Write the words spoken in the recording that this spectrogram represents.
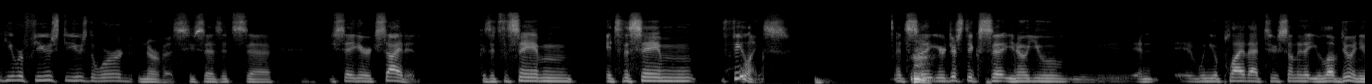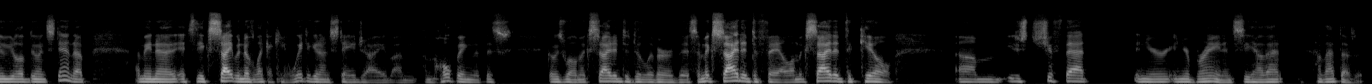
he refused to use the word nervous. He says it's uh, you say you're excited because it's the same. It's the same feelings. It's uh, Hmm. you're just excited. You know you and when you apply that to something that you love doing, you you love doing stand up. I mean, uh, it's the excitement of like I can't wait to get on stage. I I'm I'm hoping that this goes well. I'm excited to deliver this. I'm excited to fail. I'm excited to kill. Um, you just shift that in your in your brain and see how that how that does it.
